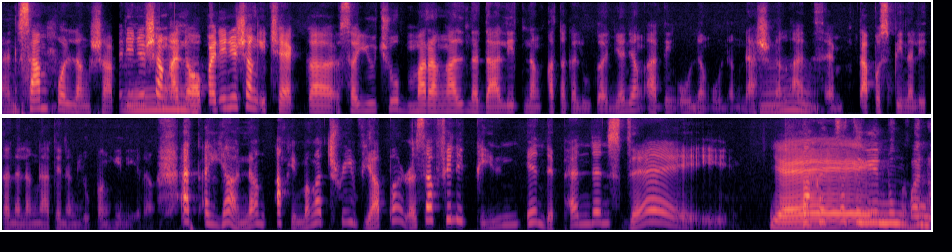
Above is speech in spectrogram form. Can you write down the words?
Yan, sample lang siya. Pwede niyo siyang ano, Hmm. pwede niyo siyang i-check ah, sa YouTube, Marangal na Dalit ng Katagalugan. Yan yung ating unang-unang national Mm. anthem. Tapos pinalitan na lang natin ang Lupang Hinirang. At ayan ang aking mga trivia para sa Philippine Independence Day. Yay! Bakit sa tingin mong ano,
